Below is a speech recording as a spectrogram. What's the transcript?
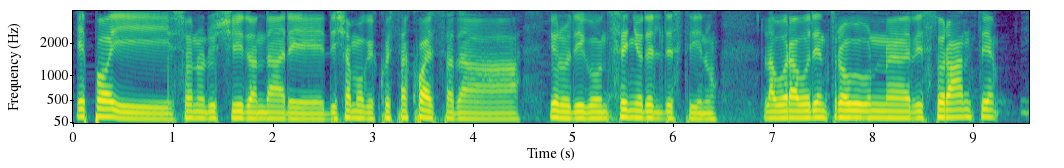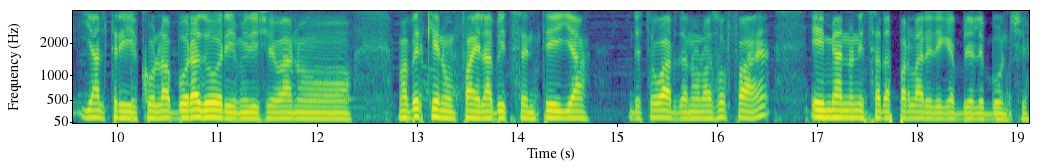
E poi sono riuscito ad andare, diciamo che questa qua è stata, io lo dico, un segno del destino. Lavoravo dentro un ristorante, gli altri collaboratori mi dicevano ma perché non fai la pizza in teglia? Ho detto guarda non la so fare eh? e mi hanno iniziato a parlare di Gabriele Bonci.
